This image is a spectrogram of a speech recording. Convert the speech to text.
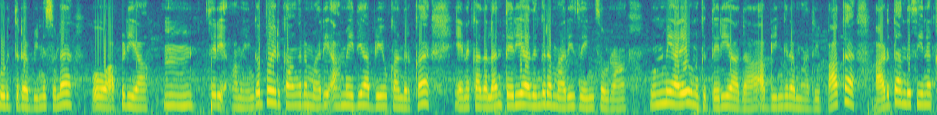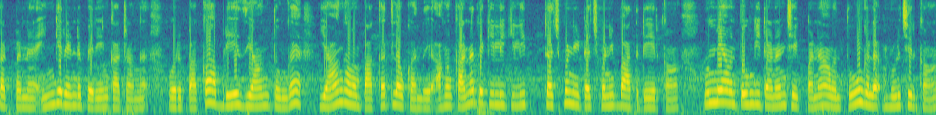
கொடுத்துரு அப்படின்னு சொல்ல ஓ அப்படியா? ம் சரி அவன் எங்கே போயிருக்காங்கிற மாதிரி அமைதியாக அப்படியே உட்காந்துருக்க எனக்கு அதெல்லாம் தெரியாதுங்கிற மாதிரி ஜெயின் சொல்கிறான் உண்மையாலே உனக்கு தெரியாதா? அப்படிங்கிற மாதிரி பார்க்க அடுத்து அந்த சீனை கட் பண்ண இங்கே ரெண்டு பேரையும் காட்டுறாங்க. ஒரு பக்கம் அப்படியே ஜியாங் தூங்க யாங் அவன் பக்கத்தில் உட்காந்து அவன் கண்ணத்தை கிள்ளி கிள்ளி டச் பண்ணி டச் பண்ணி பார்த்துட்டே இருக்கான். உண்மையாக அவன் தூங்கிட்டானான்னு செக் பண்ண அவன் தூங்கலை முழிச்சிருக்கான்.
